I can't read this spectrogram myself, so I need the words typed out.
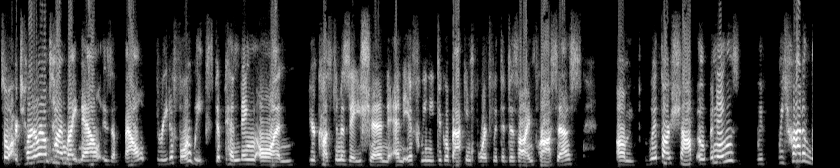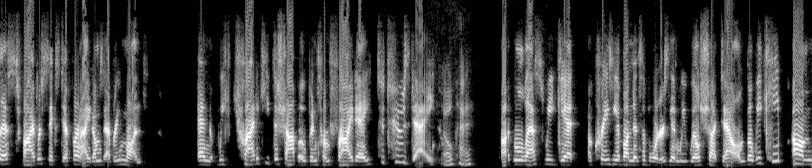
So, our turnaround time right now is about three to four weeks, depending on your customization and if we need to go back and forth with the design process. Um, with our shop openings, we, we try to list five or six different items every month. And we try to keep the shop open from Friday to Tuesday. Okay. Unless we get a crazy abundance of orders, then we will shut down. But we keep um,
